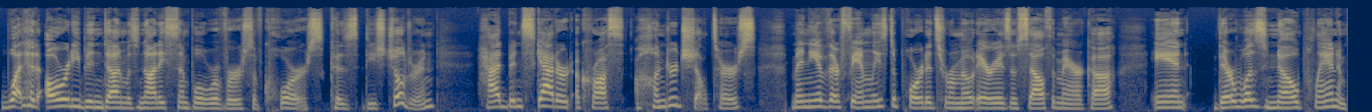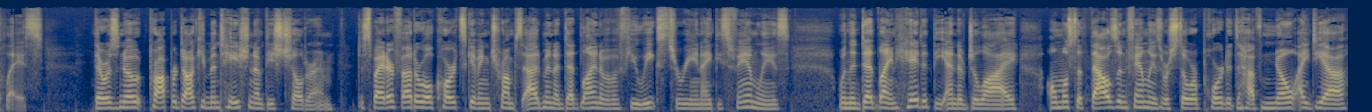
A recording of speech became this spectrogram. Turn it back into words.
what had already been done was not a simple reverse of course because these children had been scattered across 100 shelters, many of their families deported to remote areas of South America, and there was no plan in place. There was no proper documentation of these children. Despite our federal courts giving Trump's admin a deadline of a few weeks to reunite these families, when the deadline hit at the end of July, almost a thousand families were still reported to have no idea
